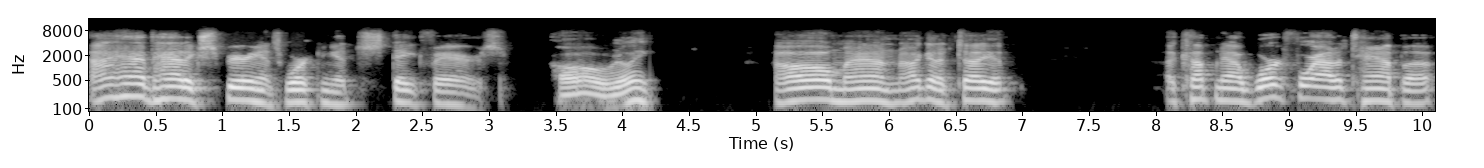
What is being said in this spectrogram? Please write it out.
I have had experience working at state fairs. Oh, really? Oh man, I got to tell you, a company I worked for out of Tampa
